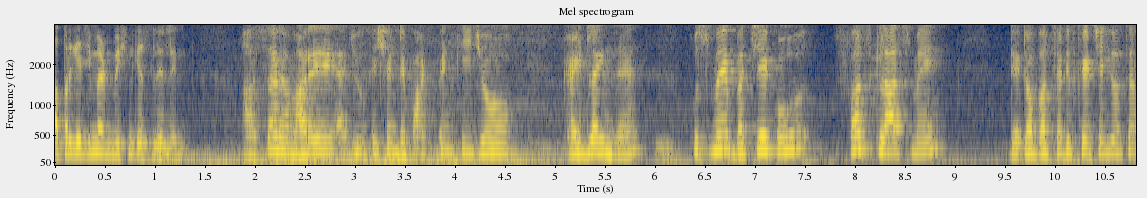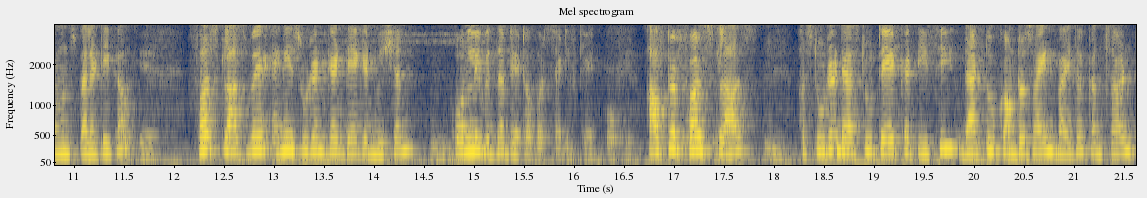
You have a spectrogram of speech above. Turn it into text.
अपर के जी में एडमिशन कैसे ले लेंगे? आ, सर हमारे एजुकेशन डिपार्टमेंट की जो गाइडलाइंस हैं उसमें बच्चे को फ़र्स्ट क्लास में डेट ऑफ़ बर्थ सर्टिफिकेट चाहिए होता है म्यूनसिपैलिटी का। फ़र्स्ट क्लास में any student can take admission only with the date of birth certificate after first class a student has to take a TC that to countersign by the concern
